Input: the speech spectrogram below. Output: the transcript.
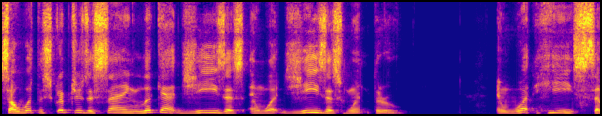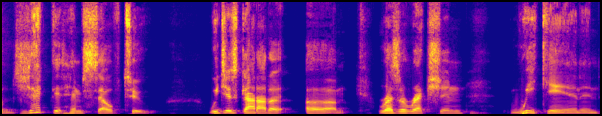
So, what the scriptures are saying, look at Jesus and what Jesus went through and what he subjected himself to. We just got out of uh, resurrection weekend, and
